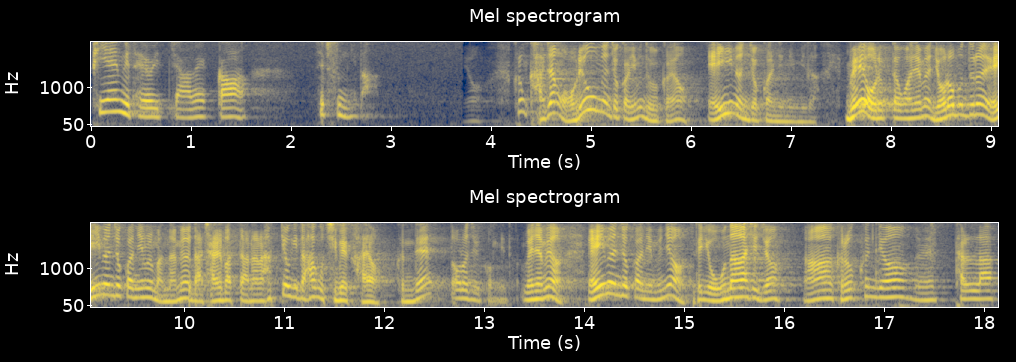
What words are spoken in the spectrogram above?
PM이 되어 있지 않을까 싶습니다. 그럼 가장 어려운 면접관님은 누굴까요? A 면접관님입니다. 왜 어렵다고 하냐면 여러분들은 A 면접관님을 만나면 나 잘 봤다, 나는 합격이다 하고 집에 가요. 근데 떨어질 겁니다. 왜냐면 A 면접관님은요 되게 온화하시죠. 아 그렇군요. 네, 탈락.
